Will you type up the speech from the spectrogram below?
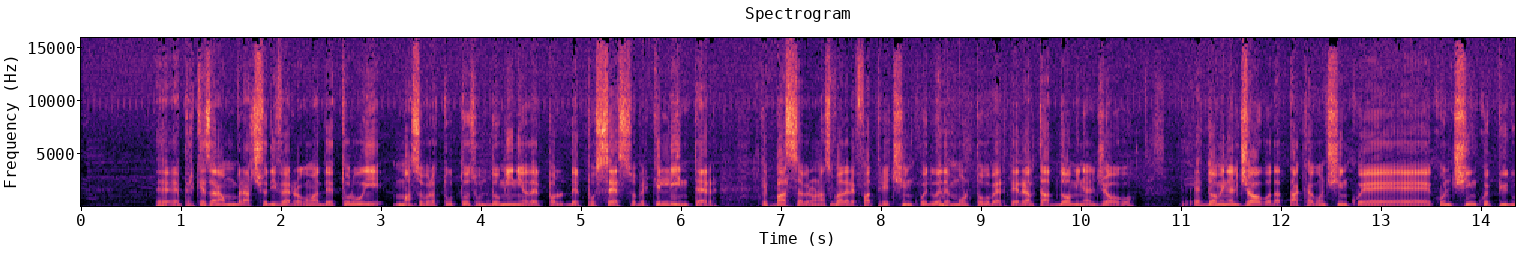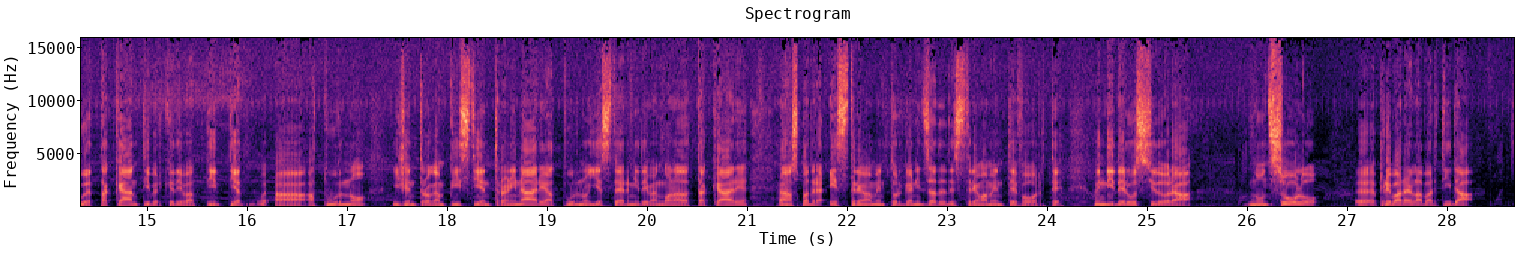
Eh, perché sarà un braccio di ferro, come ha detto lui, ma soprattutto sul dominio del, del possesso. Perché l'Inter, che passa per una squadra che fa 3-5-2 ed è molto coperta, in realtà domina il gioco. E domina il gioco, ti attacca con 5, con 5 più 2 attaccanti perché va- ti- ti- a, a turno i centrocampisti entrano in area, a turno gli esterni ti vengono ad attaccare. È una squadra estremamente organizzata ed estremamente forte. Quindi De Rossi dovrà non solo eh, preparare la partita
